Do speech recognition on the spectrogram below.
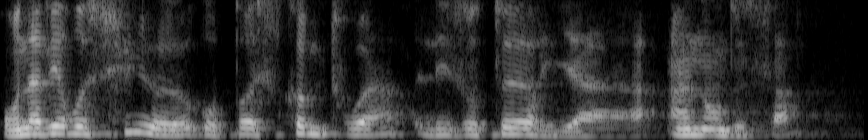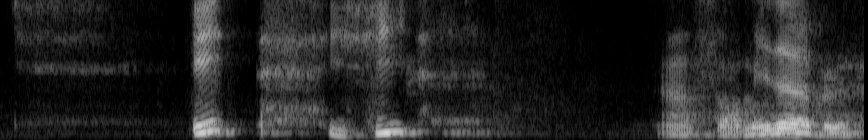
On avait reçu au poste comme toi les auteurs il y a un an de ça. Et ici, Ah, formidable.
